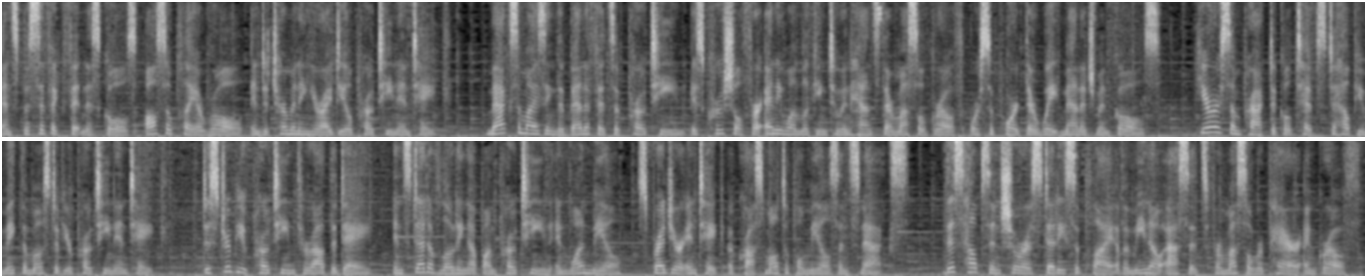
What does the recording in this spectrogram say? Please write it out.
and specific fitness goals also play a role in determining your ideal protein intake. Maximizing the benefits of protein is crucial for anyone looking to enhance their muscle growth or support their weight management goals. Here are some practical tips to help you make the most of your protein intake. Distribute protein throughout the day, instead of loading up on protein in one meal, spread your intake across multiple meals and snacks. This helps ensure a steady supply of amino acids for muscle repair and growth.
